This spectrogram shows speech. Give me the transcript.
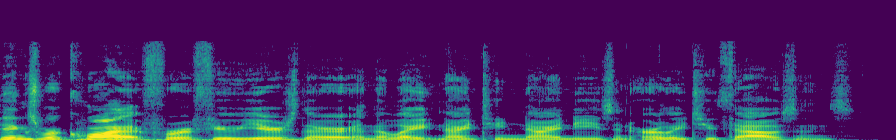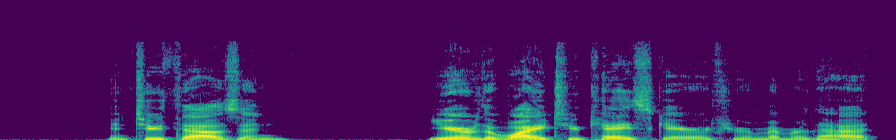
Things were quiet for a few years there in the late 1990s and early 2000s. In 2000, year of the Y2K scare, if you remember that,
